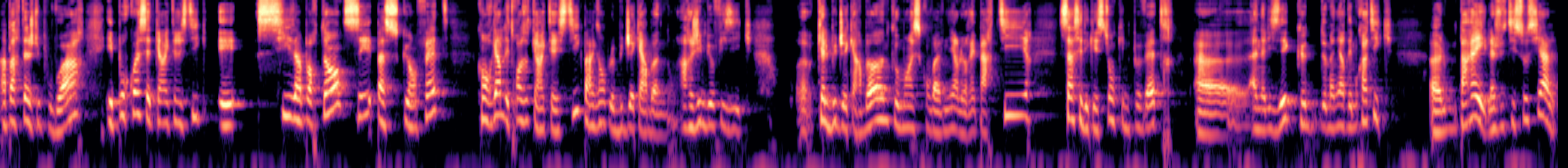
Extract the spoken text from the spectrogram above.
un partage du pouvoir. Et pourquoi cette caractéristique est si importante? C'est parce qu'en fait, quand on regarde les trois autres caractéristiques, par exemple le budget carbone, donc un régime biophysique, euh, quel budget carbone, comment est-ce qu'on va venir le répartir. Ça, c'est des questions qui ne peuvent être euh, analysées que de manière démocratique. Euh, pareil, la justice sociale,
